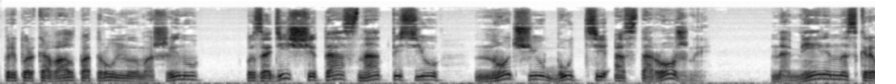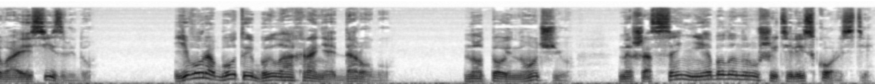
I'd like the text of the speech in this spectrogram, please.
припарковал патрульную машину позади щита с надписью «Ночью будьте осторожны», намеренно скрываясь из виду. Его работой было охранять дорогу. Но той ночью на шоссе не было нарушителей скорости,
